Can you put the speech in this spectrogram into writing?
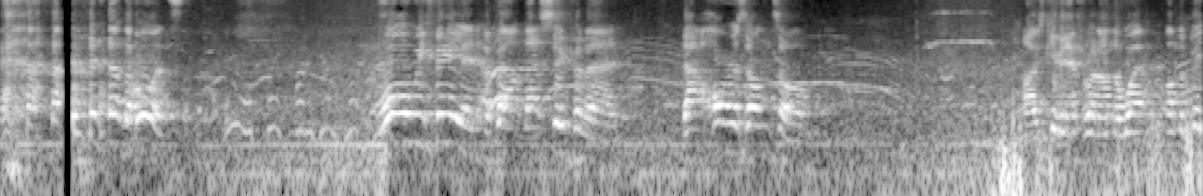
the horns. What are we feeling about that Superman? That horizontal. I was giving everyone on the on the beach.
